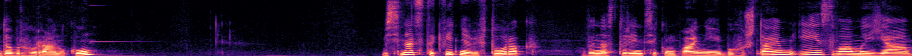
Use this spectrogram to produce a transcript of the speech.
доброго ранку. 18 квітня, вівторок. Ви на сторінці компанії Богуштайм і з вами я,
